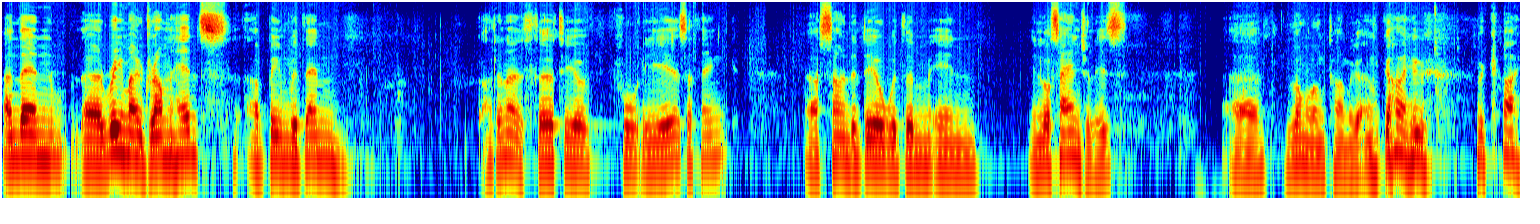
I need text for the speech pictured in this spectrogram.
and then uh, Remo Drumheads, I've been with them, I don't know, 30 or 40 years, I think. I signed a deal with them in, in Los Angeles uh, long, long time ago. And the guy who, the guy,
